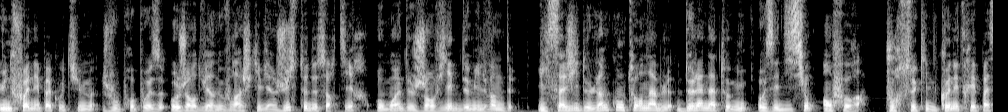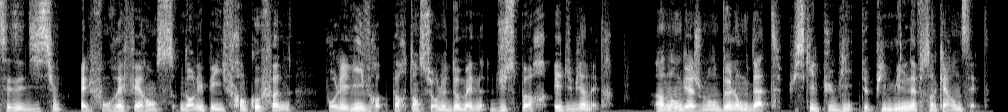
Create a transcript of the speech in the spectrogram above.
Une fois n'est pas coutume, je vous propose aujourd'hui un ouvrage qui vient juste de sortir, au mois de janvier 2022. Il s'agit de l'incontournable de l'anatomie aux éditions Amphora. Pour ceux qui ne connaîtraient pas ces éditions, elles font référence dans les pays francophones pour les livres portant sur le domaine du sport et du bien-être. Un engagement de longue date puisqu'il publie depuis 1947.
